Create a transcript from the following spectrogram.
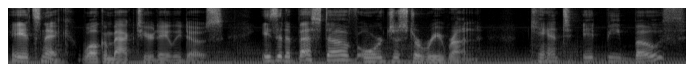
Hey, it's Nick. Welcome back to your daily dose. Is it a best of or just a rerun? Can't it be both?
